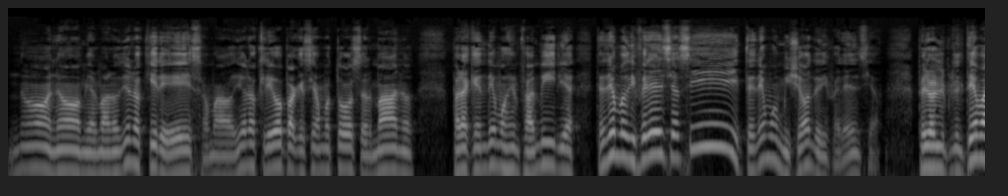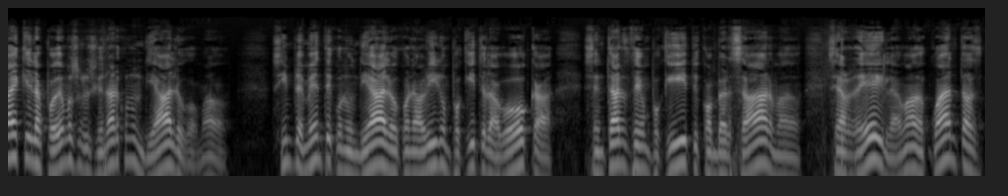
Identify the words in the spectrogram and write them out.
No, no, mi hermano, Dios no quiere eso, amado. Dios nos creó para que seamos todos hermanos, para que andemos en familia. ¿Tendremos diferencias? Sí, tenemos un millón de diferencias. Pero el, el tema es que las podemos solucionar con un diálogo, amado. Simplemente con un diálogo, con abrir un poquito la boca, sentarse un poquito y conversar. Se arregla. ¿Cuántos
